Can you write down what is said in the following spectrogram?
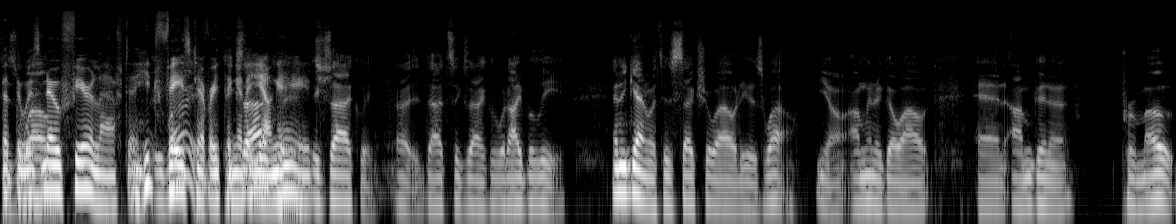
there was no fear left. He'd faced Right. everything at a young age. Exactly. Uh, that's exactly what I believe. And again, with his sexuality as well. You know, I'm going to go out and I'm going to promote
